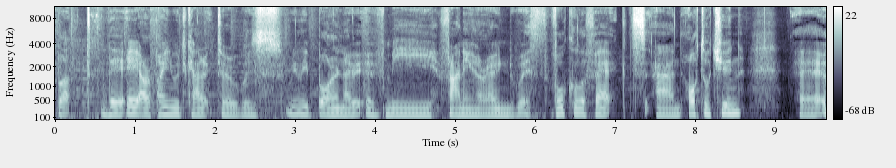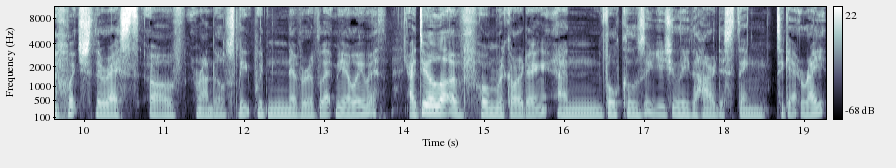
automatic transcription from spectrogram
but the AR Pinewood character was really born out of me fanning around with vocal effects and auto tune, uh, which the rest of Randolph Sleep would never have let me away with. I do a lot of home recording, and vocals are usually the hardest thing to get right.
